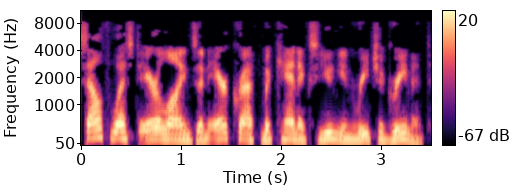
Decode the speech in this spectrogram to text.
Southwest Airlines and Aircraft Mechanics Union reach agreement.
